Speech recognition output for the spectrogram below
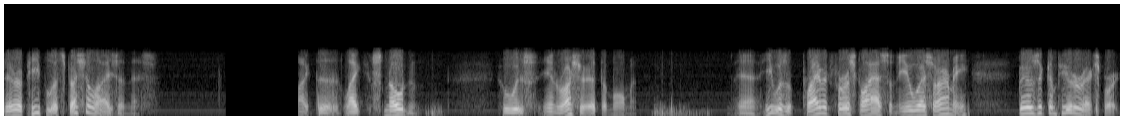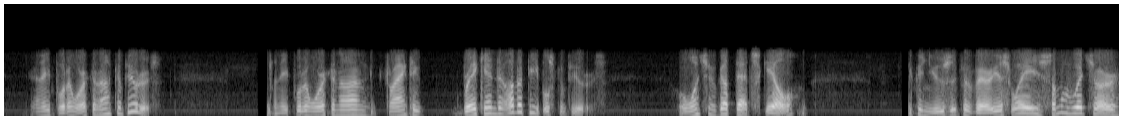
there are people that specialize in this, like the like Snowden, who is in Russia at the moment. And he was a private first class in the U.S. Army, but he was a computer expert, and they put him working on computers, and they put him working on trying to break into other people's computers. Well, once you've got that skill, you can use it for various ways, some of which are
